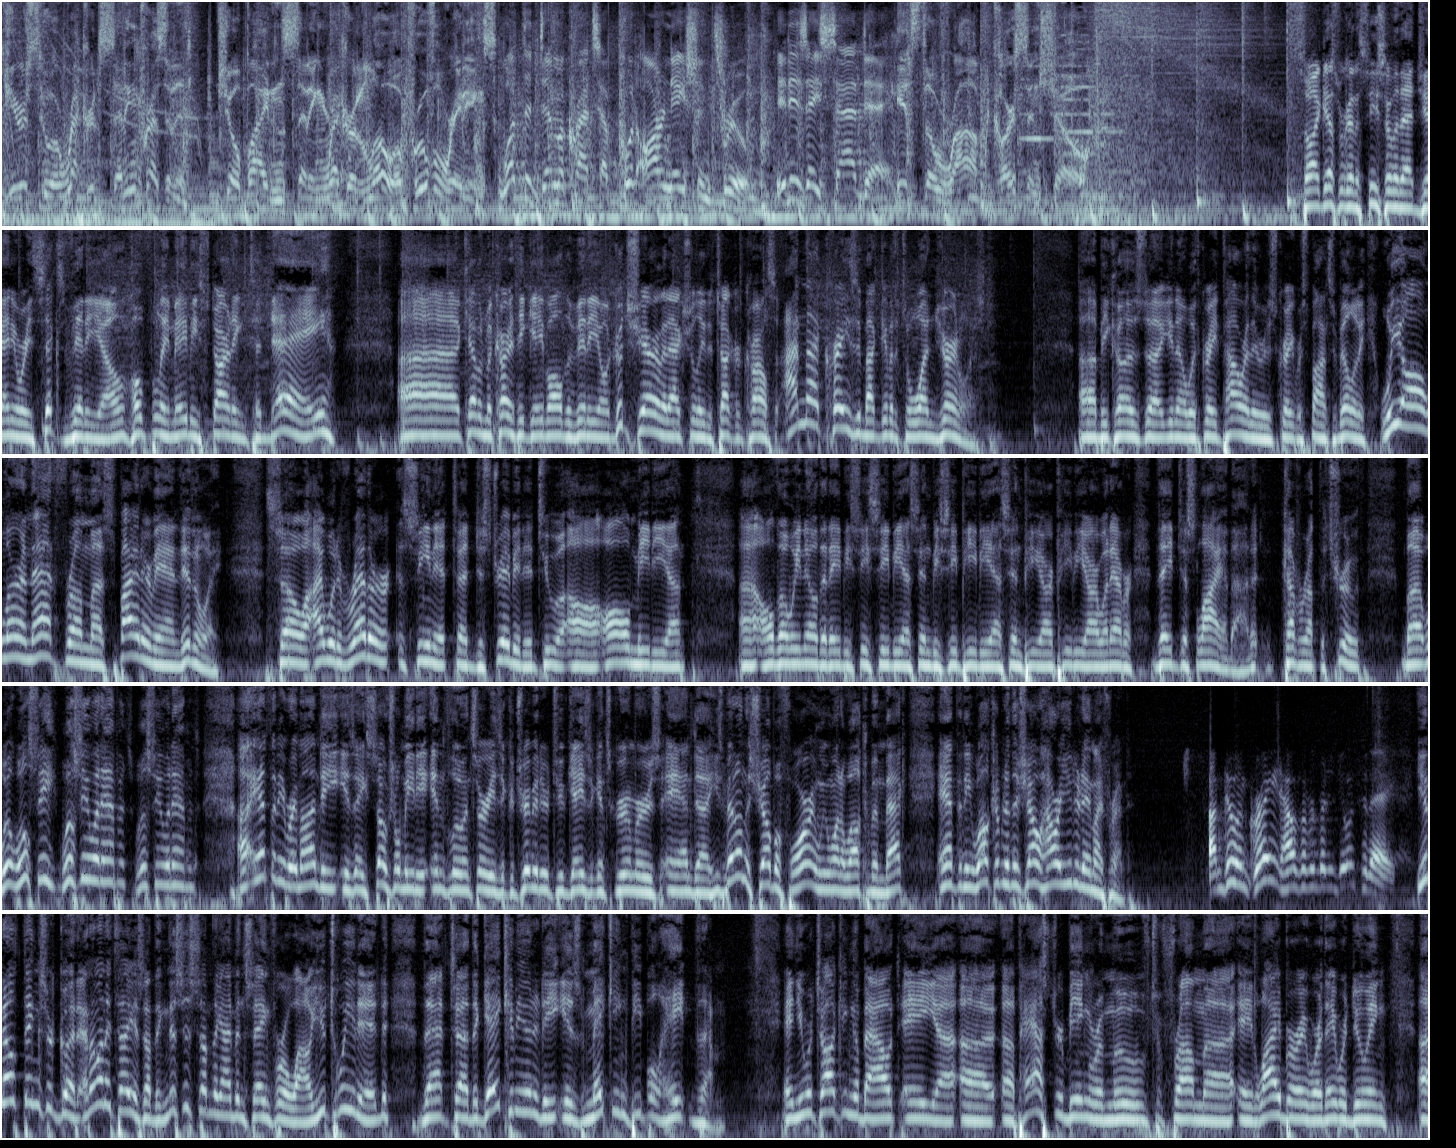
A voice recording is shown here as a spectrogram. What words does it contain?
Here's to a record setting president. Joe Biden setting record low approval ratings. What the Democrats have put our nation through. It is a sad day. It's the Rob Carson Show. So I guess we're going to see some of that January 6th video, hopefully, maybe starting today. Uh, Kevin McCarthy gave all the video, a good share of it actually, to Tucker Carlson. I'm not crazy about giving it to one journalist. Uh, because uh, you know, with great power there is great responsibility. We all learned that from uh, Spider-Man, didn't we? So I would have rather seen it uh, distributed to uh, all media. Uh, although we know that ABC, CBS, NBC, PBS, NPR, PBR, whatever, they just lie about it, cover up the truth. But we'll, we'll see. We'll see what happens. We'll see what happens. Uh, Anthony Raimondi is a social media influencer. He's a contributor to Gays Against Groomers, and uh, he's been on the show before, and we want to welcome him back. Anthony, welcome to the show. How are you today, my friend? I'm doing great. How's everybody doing today? You know, things are good. And I want to tell you something. This is something I've been saying for a while. You tweeted that uh, the gay community is making people hate them and you were talking about a, uh, a pastor being removed from uh, a library where they were doing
